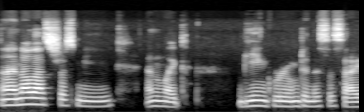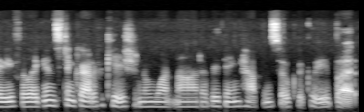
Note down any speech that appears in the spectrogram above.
And I know that's just me and like being groomed in the society for like instant gratification and whatnot. Everything happens so quickly, but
